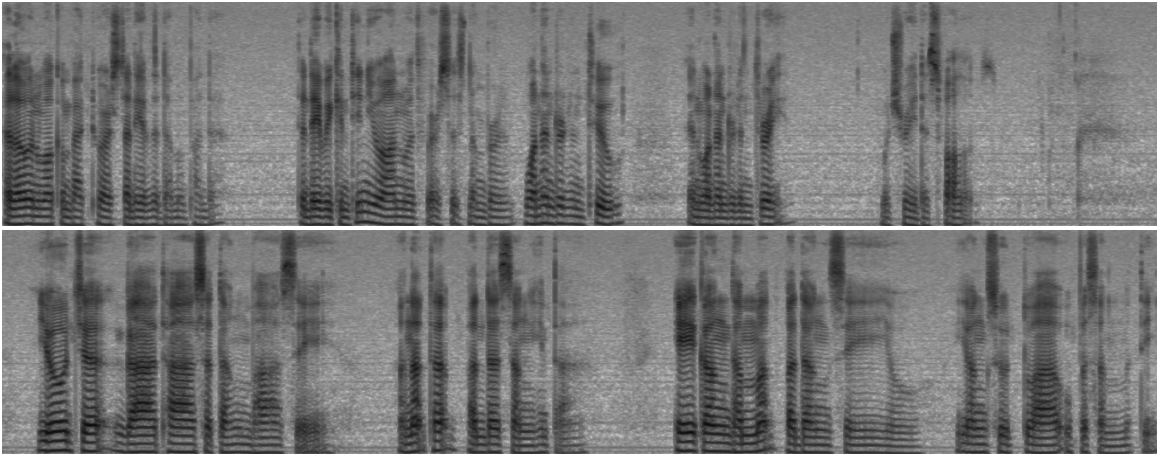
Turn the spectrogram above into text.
Hello and welcome back to our study of the Dhammapada. Today we continue on with verses number 102 and 103, which read as follows. Yo cha gatha satang bhase anatta pada sanghita ekang dhamma padang seyo yang sutva upasammati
